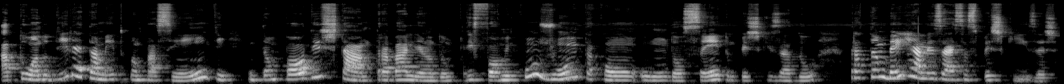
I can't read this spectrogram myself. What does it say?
atuando diretamente com o paciente, então pode estar trabalhando de forma conjunta com um docente, um pesquisador, para também realizar essas pesquisas.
